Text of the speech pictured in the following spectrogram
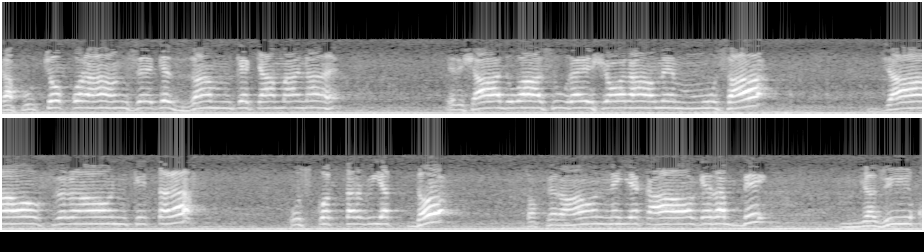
का पूछो कुरान से कि जम के क्या माना है? इरशाद हुआ सूरह शोरा में मूसा, जाओ फिर की तरफ़, उसको तरबियत दो। तो फिर ने ये कहा कि रब्बी यजीक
